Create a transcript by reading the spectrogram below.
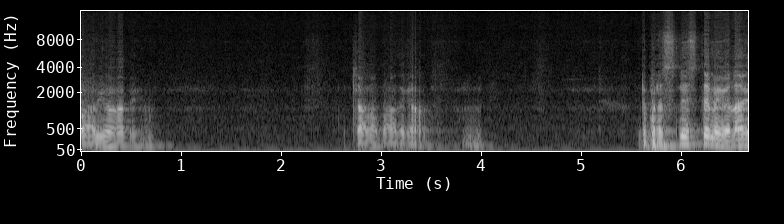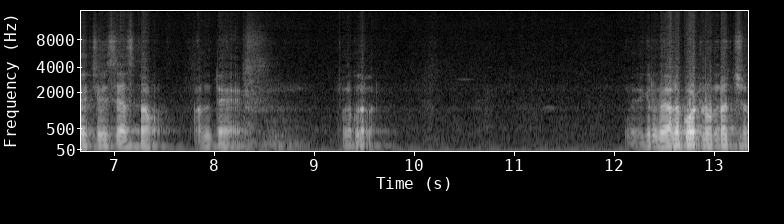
భావ్యం అది. చాలా బాధగా అంటే ప్రశ్నిస్తే మేము ఇలాగే చేసేస్తాం అంటే మీ దగ్గర వేల కోట్లు ఉండొచ్చు.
